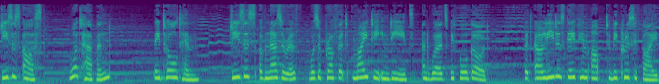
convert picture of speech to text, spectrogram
Jesus asked, What happened? They told him, Jesus of Nazareth was a prophet mighty in deeds and words before God. But our leaders gave him up to be crucified.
